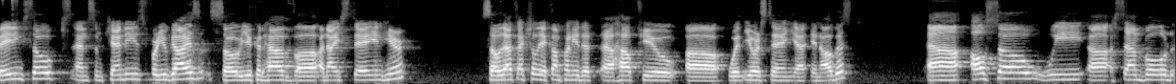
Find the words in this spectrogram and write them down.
bathing soaps and some candies for you guys, so you could have a nice day in here. So that's actually a company that uh, helped you uh, with your staying uh, in August. Uh, also, we uh, assembled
